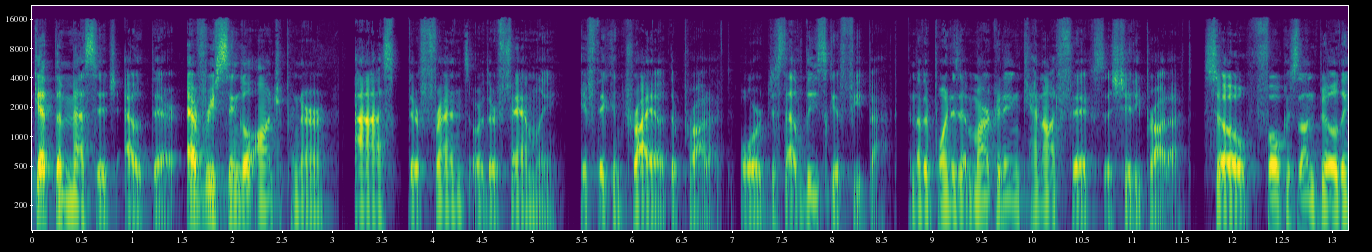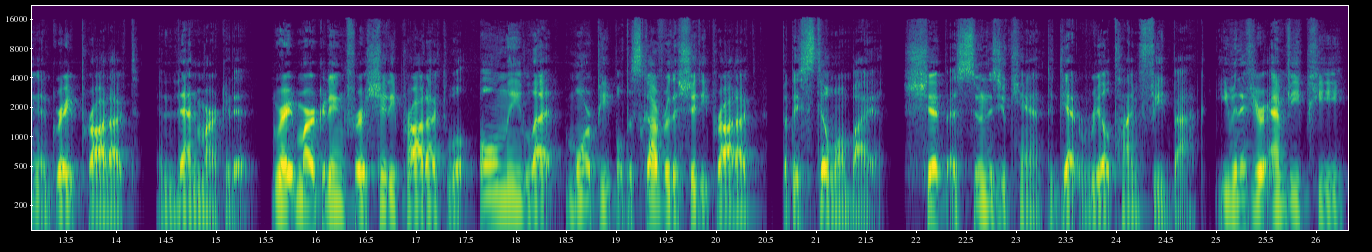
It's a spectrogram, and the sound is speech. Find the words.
get the message out there. Every single entrepreneur ask their friends or their family if they can try out the product or just at least give feedback. Another point is that marketing cannot fix a shitty product. So focus on building a great product and then market it. Great marketing for a shitty product will only let more people discover the shitty product, but they still won't buy it. Ship as soon as you can to get real time feedback. Even if your MVP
